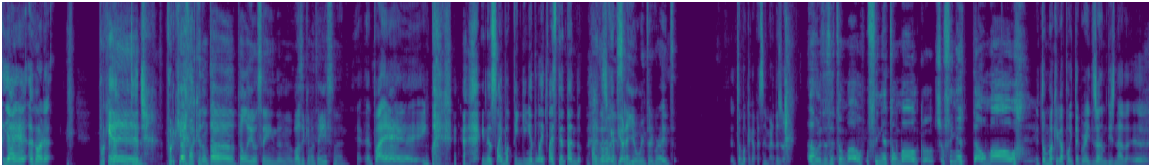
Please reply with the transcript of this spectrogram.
yeah, é, agora. Porquê? É- Entendes? Porquê? A vaca não está peleosa ainda, meu. Basicamente é isso, mano. É, Pá, é. é Ainda sai uma pinguinha de leite, vai-se tentando. By Mas the o que way, é pior é- saiu o Intergrade. Estou-me a cagar para essa merda já. Ah, mas isso é tão mau. O fim é tão mau, coach. O fim é tão mau. Eu estou-me a cagar para o Integrate, já não me diz nada. Eh,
